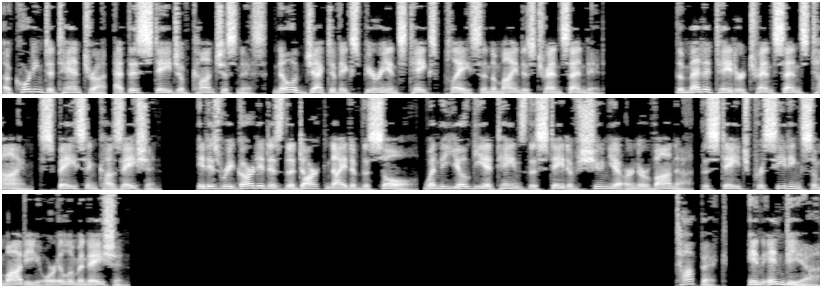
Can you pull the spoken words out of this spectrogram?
According to Tantra, at this stage of consciousness, no objective experience takes place and the mind is transcended. The meditator transcends time, space and causation. It is regarded as the dark night of the soul, when the yogi attains the state of shunya or nirvana, the stage preceding samadhi or illumination. In India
